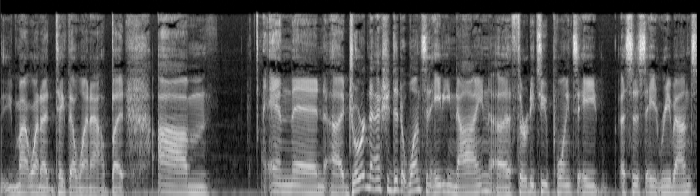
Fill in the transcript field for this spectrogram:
you might want to take that one out. But um, and then uh, Jordan actually did it once in 89, uh, 32 points, 8 assists, 8 rebounds.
